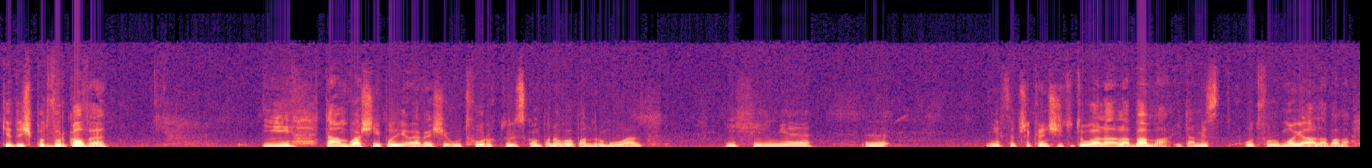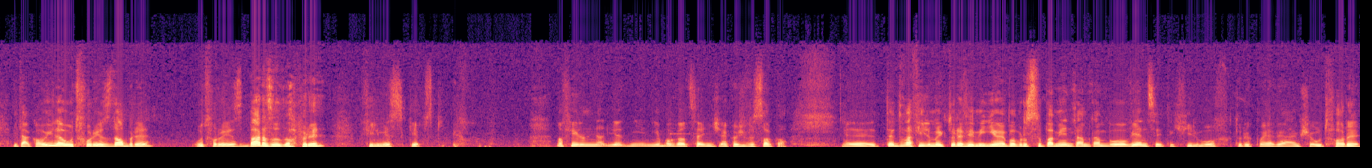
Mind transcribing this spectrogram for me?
kiedyś podwórkowe. I tam właśnie pojawia się utwór, który skomponował pan Romuald. I w filmie, e, nie chcę przekręcić tytułu, ale Alabama. I tam jest utwór Moja Alabama. I tak, o ile utwór jest dobry, utwór jest bardzo dobry, film jest kiepski. No film nie, nie, mogę ocenić jakoś wysoko. E, Te dwa filmy, które wymieniłem, po prostu pamiętam, tam było więcej tych filmów, w których pojawiają się utwory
